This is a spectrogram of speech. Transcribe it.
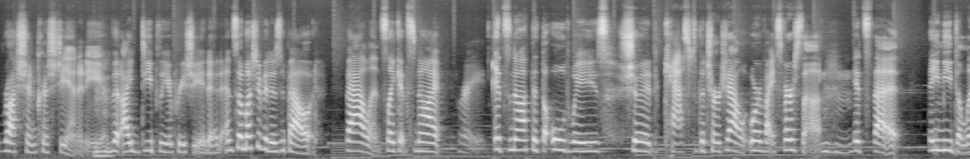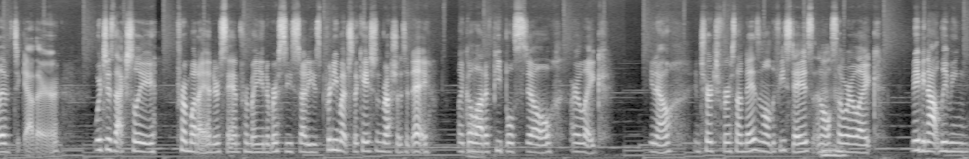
Russian Christianity mm-hmm. that I deeply appreciated. And so much of it is about balance. Like it's not Right. it's not that the old ways should cast the church out or vice versa. Mm-hmm. It's that they need to live together, which is actually, from what I understand from my university studies, pretty much the case in Russia today. Like a lot of people still are like, you know, in church for Sundays and all the feast days, and also mm-hmm. are like maybe not leaving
